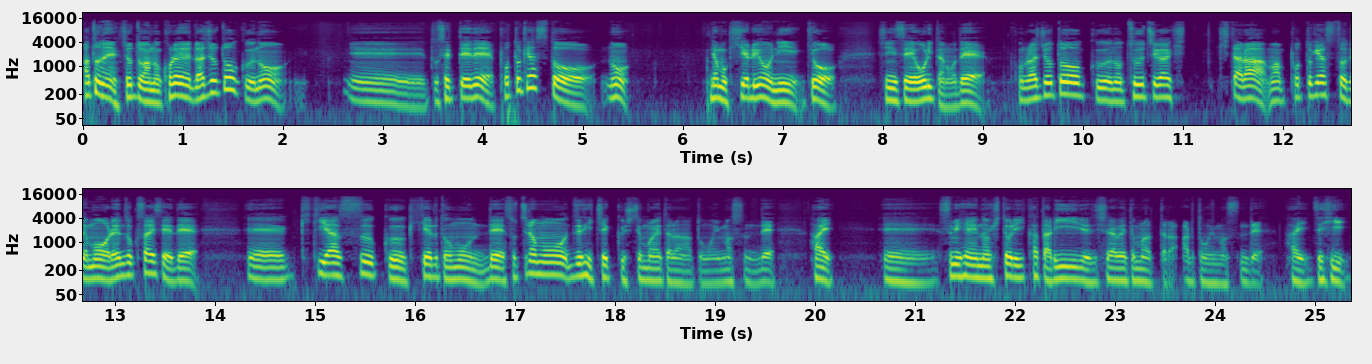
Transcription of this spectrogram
あとね、ちょっとあの、これ、ラジオトークの、えー、と、設定で、ポッドキャストの、でも聞けるように、今日、申請降りたので、このラジオトークの通知が来たら、まあ、ポッドキャストでも連続再生で、えー、聞きやすく聞けると思うんで、そちらもぜひチェックしてもらえたらなと思いますんで、はい。えー、すみへいの一人語りで調べてもらったらあると思いますんで、はい、ぜひ、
